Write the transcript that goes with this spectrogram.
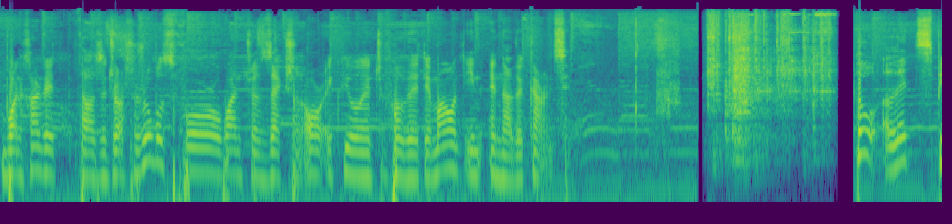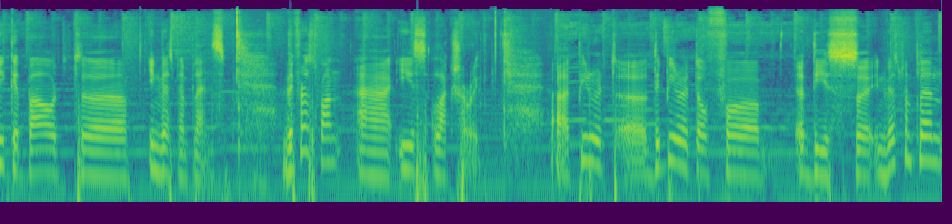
100,000 Russian rubles for one transaction or equivalent for that amount in another currency. So let's speak about uh, investment plans. The first one uh, is luxury. Uh, period, uh, the period of uh, this investment plan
